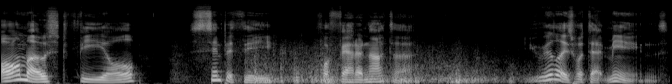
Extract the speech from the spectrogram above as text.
almost feel sympathy for Farinata. You realize what that means.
